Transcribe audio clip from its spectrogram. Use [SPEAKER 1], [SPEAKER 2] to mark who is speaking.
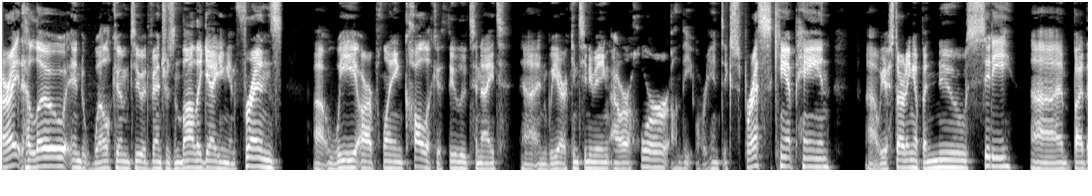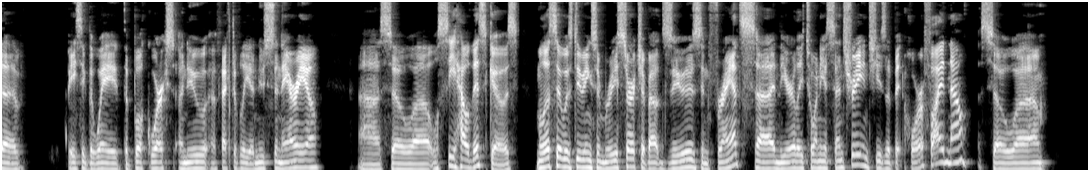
[SPEAKER 1] All right, hello and welcome to Adventures in Lollygagging and Friends. Uh, we are playing Call of Cthulhu tonight, uh, and we are continuing our Horror on the Orient Express campaign. Uh, we are starting up a new city uh, by the basic the way the book works, a new, effectively a new scenario. Uh, so uh, we'll see how this goes. Melissa was doing some research about zoos in France in the early 20th century, and she's a bit horrified now. So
